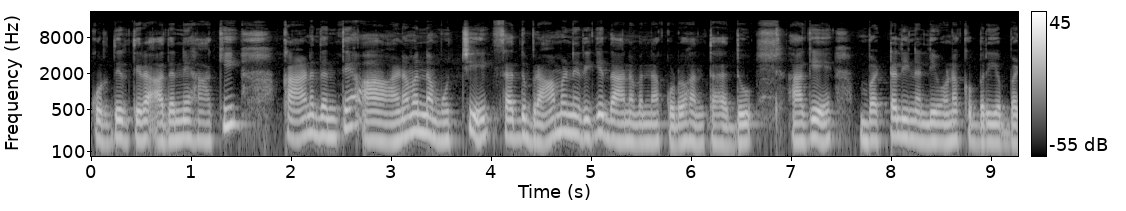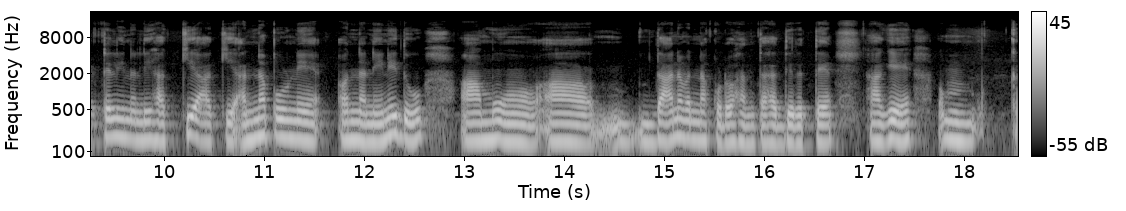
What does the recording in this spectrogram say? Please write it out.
ಕೊರೆದಿರ್ತೀರ ಅದನ್ನೇ ಹಾಕಿ ಕಾಣದಂತೆ ಆ ಹಣವನ್ನು ಮುಚ್ಚಿ ಸದ್ ಬ್ರಾಹ್ಮಣರಿಗೆ ದಾನವನ್ನು ಕೊಡುವಂತಹದ್ದು. ಹಾಗೆ ಬಟ್ಟಲಿನಲ್ಲಿ ಒಣ ಕೊಬ್ಬರಿಯ ಬಟ್ಟಲಿನಲ್ಲಿ ಅಕ್ಕಿ ಹಾಕಿ ಅನ್ನಪೂರ್ಣೆಯನ್ನು ನೆನೆದು ಆ ಮೂ ದಾನವನ್ನು ಕೊಡುವಂತಹದ್ದಿರುತ್ತೆ. ಹಾಗೆ ಕ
